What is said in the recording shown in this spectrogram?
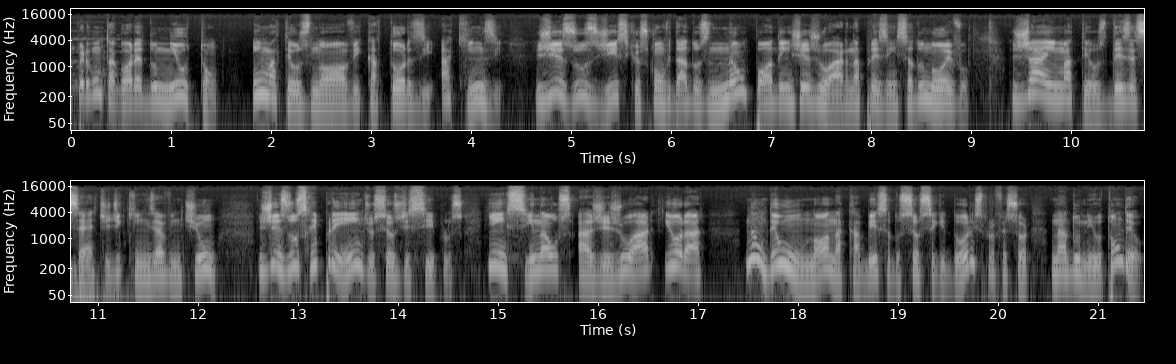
pergunta agora é do Newton. Em Mateus 9, 14 a 15, Jesus diz que os convidados não podem jejuar na presença do noivo. Já em Mateus 17, de 15 a 21, Jesus repreende os seus discípulos e ensina-os a jejuar e orar. Não deu um nó na cabeça dos seus seguidores, professor? Na do Newton deu.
